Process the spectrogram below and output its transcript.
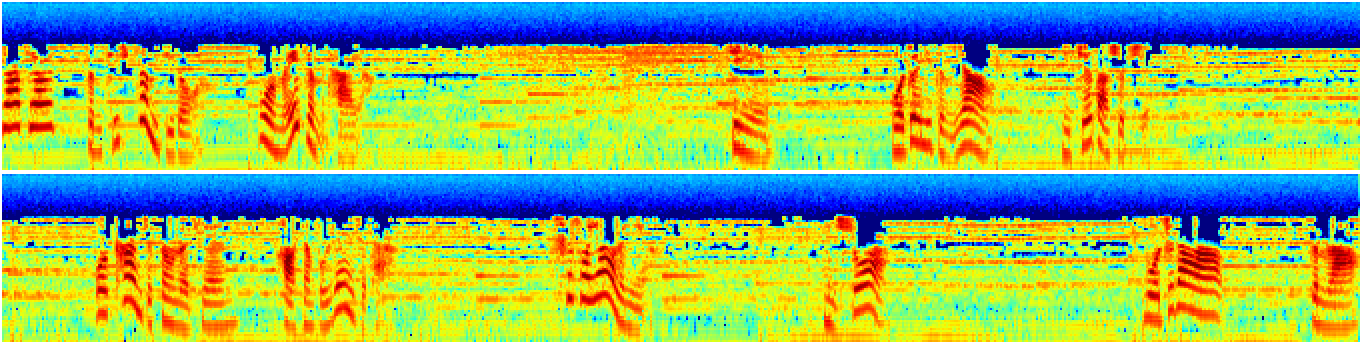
丫尖儿怎么情绪这么激动啊？我没怎么他呀。金宁，我对你怎么样？你知道是不是？我看着宋乐天，好像不认识他。吃错药了你？你说啊？我知道啊。怎么了？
